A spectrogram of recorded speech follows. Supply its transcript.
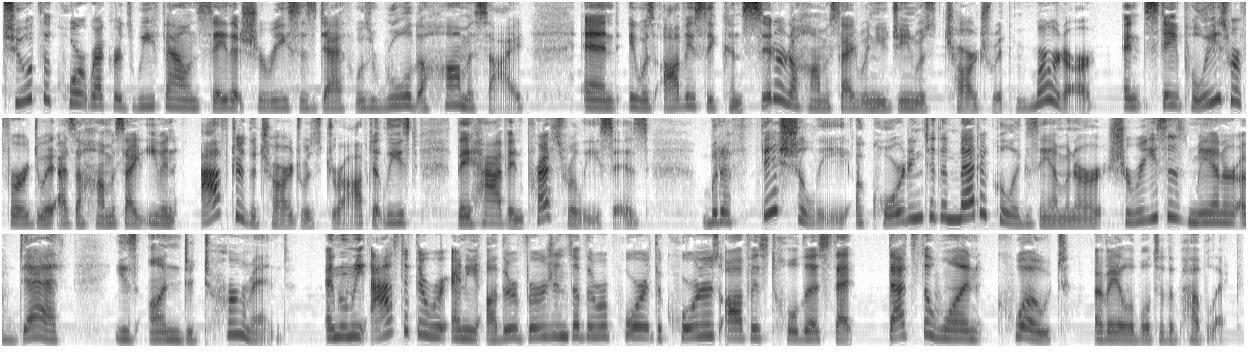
Two of the court records we found say that Sherese's death was ruled a homicide, and it was obviously considered a homicide when Eugene was charged with murder. And state police referred to it as a homicide even after the charge was dropped, at least they have in press releases. But officially, according to the medical examiner, Sherese's manner of death is undetermined. And when we asked if there were any other versions of the report, the coroner's office told us that that's the one, quote, available to the public.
